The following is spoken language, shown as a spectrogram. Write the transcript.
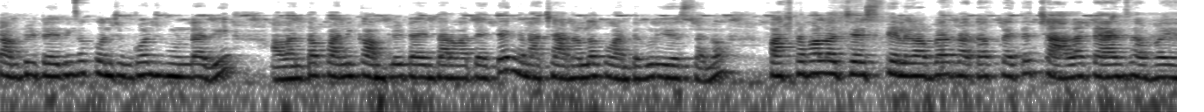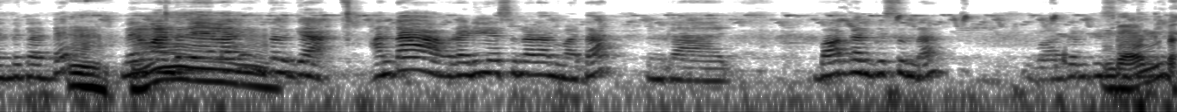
కంప్లీట్ అయింది. ఇంకా కొంచెం కొంచెం ఉండదు. అవంతా పని కంప్లీట్ అయిన తర్వాత అయితే ఇంకా నా ఛానల్లోకి వంట కూడా చేస్తాను. ఫస్ట్ ఆఫ్ ఆల్ వచ్చేసి తెలుగు అబ్బాయి ప్రతాప్ అయితే చాలా థ్యాంక్స్ అబ్బాయి. ఎందుకంటే నేను వంట చేయాలని ఇంత అంతా రెడీ చేస్తున్నాడు అనమాట ఇంకా బాగా కనిపిస్తుందా? బాగా కనిపిస్తుంది? బాగుందిలే.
